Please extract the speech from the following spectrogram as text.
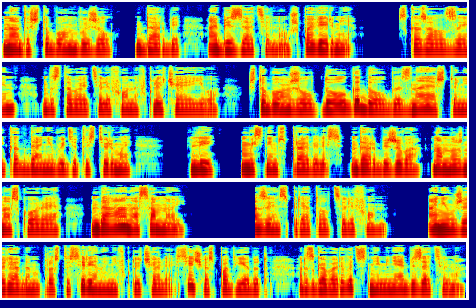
Надо, чтобы он выжил. Дарби, обязательно, уж поверь мне», — сказал Зейн, доставая телефон и включая его. «Чтобы он жил долго-долго, зная, что никогда не выйдет из тюрьмы. Ли, мы с ним справились. Дарби жива. Нам нужна скорая. Да, она со мной». Зейн спрятал телефон. Они уже рядом, просто сирены не включали. Сейчас подъедут. Разговаривать с ними не обязательно.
